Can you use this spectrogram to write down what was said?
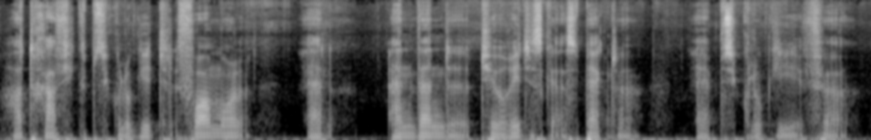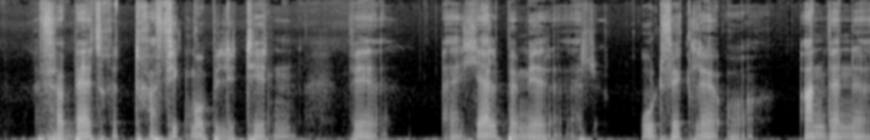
har trafikpsykologi til formål at anvende teoretiske aspekter af psykologi for forbedre trafikmobiliteten ved at hjælpe med at udvikle og anvende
